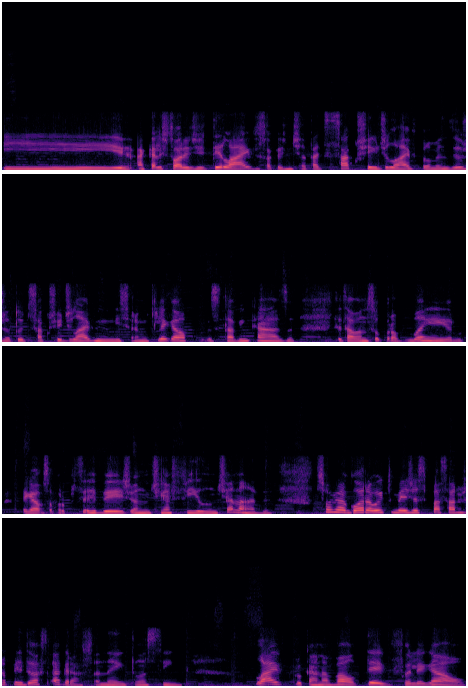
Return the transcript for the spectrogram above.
E aquela história de ter live, só que a gente já tá de saco cheio de live, pelo menos eu já tô de saco cheio de live. No início era muito legal, porque você tava em casa, você tava no seu próprio banheiro, pegava sua própria cerveja, não tinha fila, não tinha nada. Só que agora, oito meses já se passaram, já perdeu a graça, né? Então, assim, live pro carnaval teve, foi legal?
